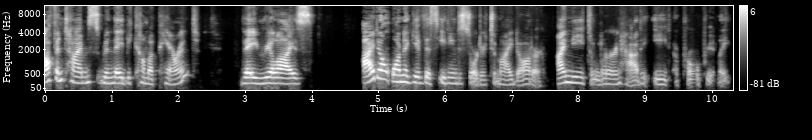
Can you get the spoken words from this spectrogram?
oftentimes when they become a parent they realize i don't want to give this eating disorder to my daughter. I need to learn how to eat appropriately.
